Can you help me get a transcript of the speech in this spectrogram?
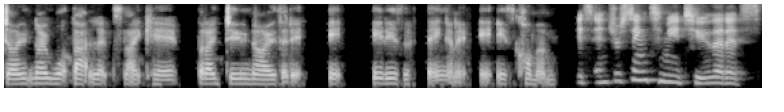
don't know what that looks like here, but I do know that it it it is a thing and it, it is common. It's interesting to me too that it's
